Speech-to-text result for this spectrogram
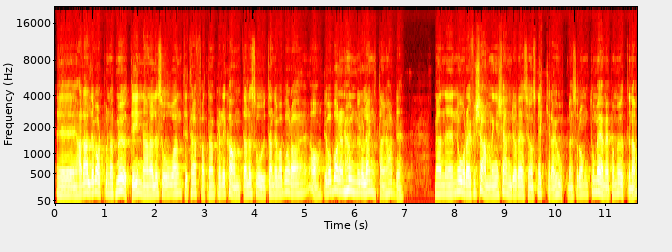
Jag hade aldrig varit på något möte innan eller så, och inte träffat någon predikant eller så, utan det var bara, ja, det var bara en hunger och längtan jag hade. Men några i församlingen kände jag det som jag snickrade ihop med, så de tog med mig på mötena.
